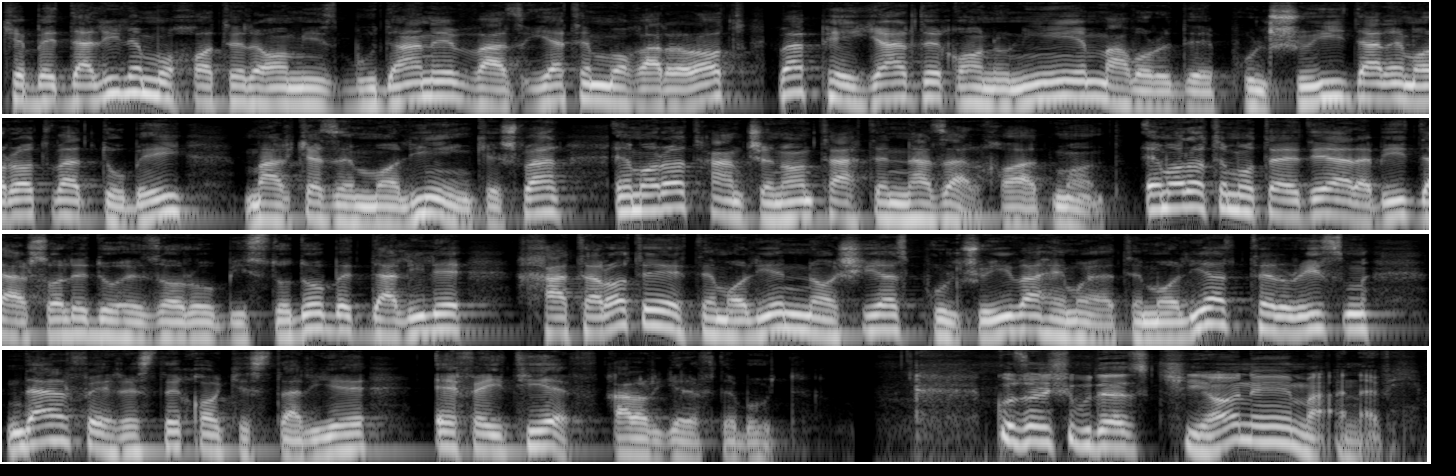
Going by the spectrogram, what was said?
که به دلیل مخاطره آمیز بودن وضعیت مقررات و پیگرد قانونی موارد پولشویی در امارات و دوبی مرکز مالی این کشور امارات همچنان تحت نظر خواهد ماند. امارات متحده عربی در سال 2022 به دلیل خطرات احتمالی ناشی از پولشویی و حمایت مالی از تروریسم در فهرست خاکستری FATF قرار گرفته بود. گزارشی بوده از کیان معنوی.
